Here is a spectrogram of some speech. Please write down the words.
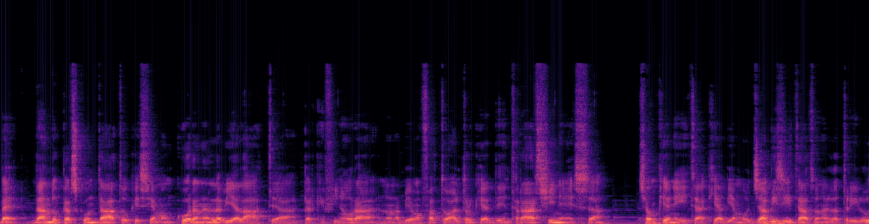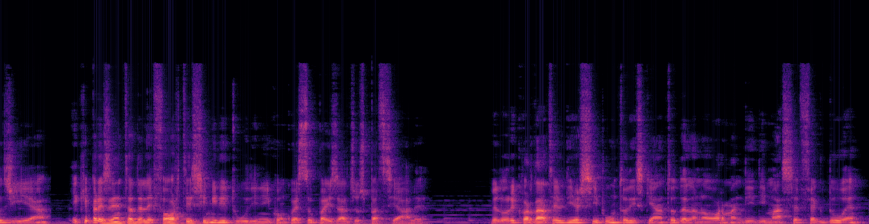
Beh, dando per scontato che siamo ancora nella Via Lattea, perché finora non abbiamo fatto altro che addentrarci in essa, c'è un pianeta che abbiamo già visitato nella trilogia e che presenta delle forti similitudini con questo paesaggio spaziale. Ve lo ricordate il DLC punto di schianto della Normandy di Mass Effect 2?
